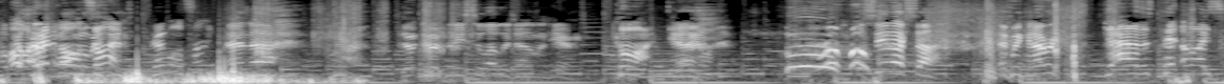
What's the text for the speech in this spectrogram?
Hope you Oh, all have a phenomenal weekend. Grab it while it's signed. And uh, do, it- do it for these two lovely gentlemen here. Come on, you know, Yeah. you We'll see you next time. If we can ever get out of this pit of ice.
